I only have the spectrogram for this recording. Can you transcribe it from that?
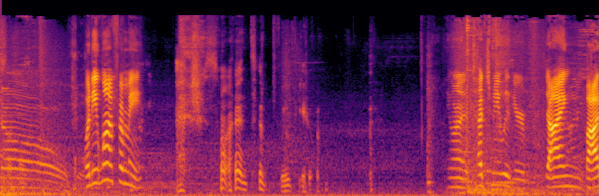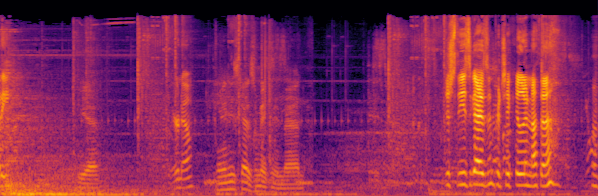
No. What do you want from me? I just wanted to poop you. You want to touch me with your dying body, Yeah. weirdo? Man, these guys are making me mad. Just these guys in particular, nothing else.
